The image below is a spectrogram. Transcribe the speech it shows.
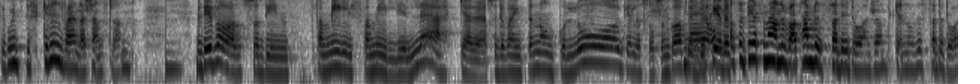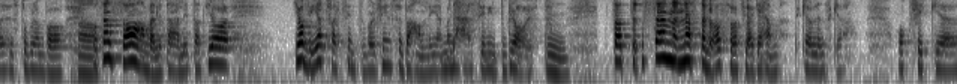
det går inte att beskriva den där känslan. Men det var alltså din familjs familjeläkare? Så det var inte en onkolog eller så som gav dig Nej, beskedet? Och, alltså det som hände var att han visade då en röntgen och visade då hur stor den var. Och sen sa han väldigt ärligt att jag, jag vet faktiskt inte vad det finns för behandlingar men det här ser inte bra ut. Så att sen nästa dag så flög jag hem till Karolinska och fick, eh,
